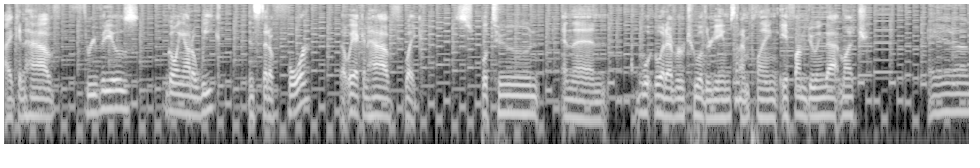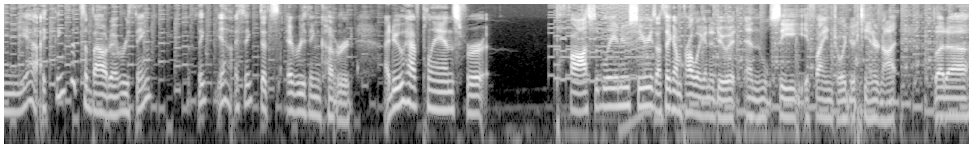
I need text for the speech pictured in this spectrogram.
I can have three videos going out a week instead of four. That way I can have like Splatoon and then whatever two other games that I'm playing if I'm doing that much. And yeah, I think that's about everything. I think, yeah, I think that's everything covered. I do have plans for possibly a new series. I think I'm probably gonna do it, and we'll see if I enjoy doing it or not. But uh,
